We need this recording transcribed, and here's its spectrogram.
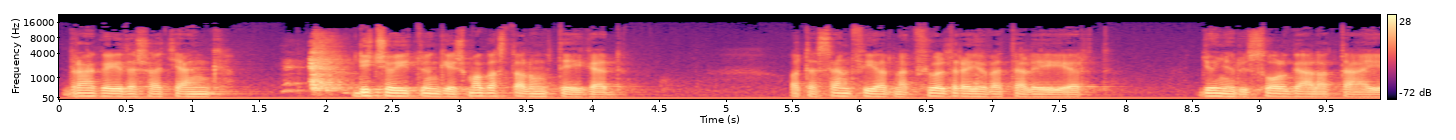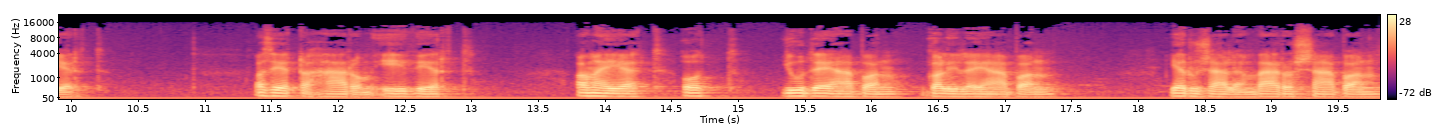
Drága édesatyánk, dicsőítünk és magasztalunk téged, a te szent fiadnak földre jöveteléért, gyönyörű szolgálatáért, azért a három évért, amelyet ott, Judeában, Galileában, Jeruzsálem városában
